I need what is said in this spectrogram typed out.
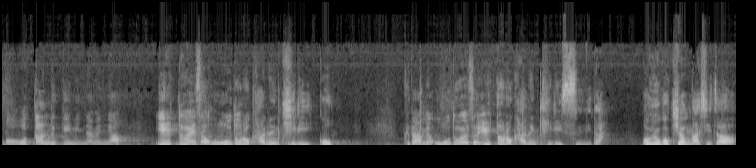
어, 떤 느낌이 있냐면요. 1도에서 5도로 가는 길이 있고 그 다음에 5도에서 1도로 가는 길이 있습니다. 어, 요거 기억나시죠?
